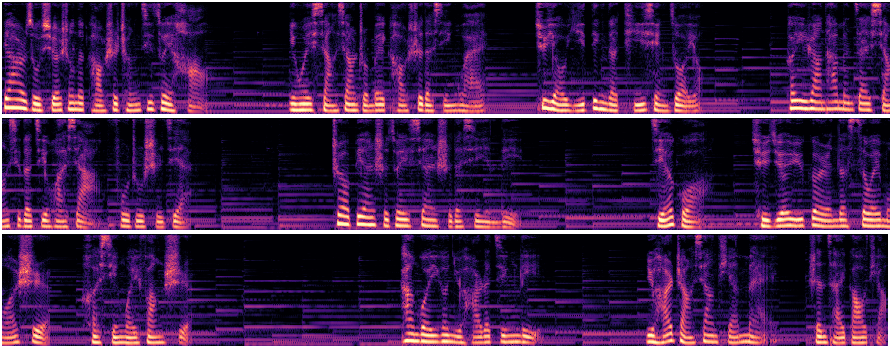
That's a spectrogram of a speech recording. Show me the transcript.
第二组学生的考试成绩最好，因为想象准备考试的行为具有一定的提醒作用，可以让他们在详细的计划下付诸实践。这便是最现实的吸引力。结果。取决于个人的思维模式和行为方式。看过一个女孩的经历，女孩长相甜美，身材高挑，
